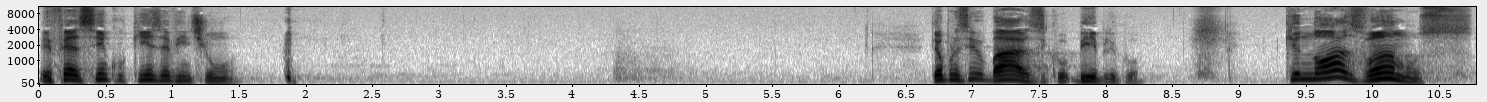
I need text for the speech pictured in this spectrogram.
Efésios 5, 15 a 21. Tem um princípio básico bíblico que nós vamos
